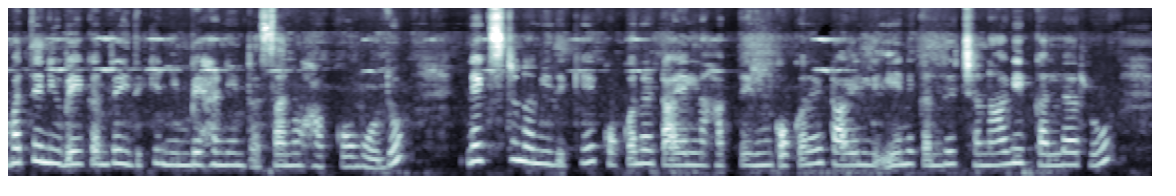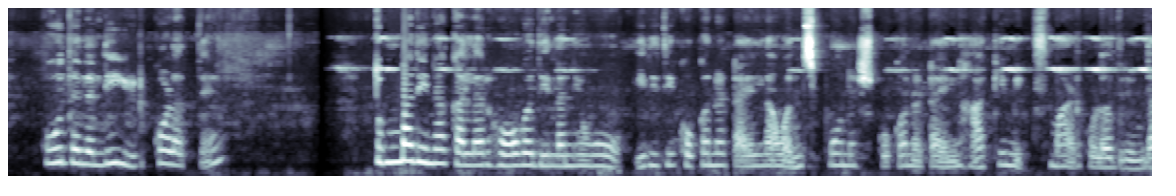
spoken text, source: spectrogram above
ಮತ್ತು ನೀವು ಬೇಕಂದರೆ ಇದಕ್ಕೆ ನಿಂಬೆಹಣ್ಣಿನ ರಸನೂ ಹಾಕ್ಕೋಬೋದು. ನೆಕ್ಸ್ಟ್ ನಾನು ಇದಕ್ಕೆ ಕೊಕೊನಟ್ ಆಯಿಲ್ನ ಹಾಕ್ತಾಯಿದ್ದೀನಿ ಕೊಕೊನಟ್ ಆಯಿಲ್ ಏನಕ್ಕೆ ಅಂದರೆ ಚೆನ್ನಾಗಿ ಕಲ್ಲರು ಕೂದಲಲ್ಲಿ ಇಟ್ಕೊಳ್ಳುತ್ತೆ ತುಂಬ ದಿನ ಕಲರ್ ಹೋಗೋದಿಲ್ಲ. ನೀವು ಈ ರೀತಿ ಕೊಕೊನಟ್ ಆಯಿಲ್ನ ಒಂದು ಸ್ಪೂನಷ್ಟು ಕೊಕೊನಟ್ ಆಯಿಲ್ನ ಹಾಕಿ ಮಿಕ್ಸ್ ಮಾಡ್ಕೊಳ್ಳೋದ್ರಿಂದ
